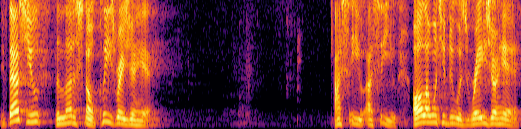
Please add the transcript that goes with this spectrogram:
If that's you, then let us know. Please raise your hand. I see you. I see you. All I want you to do is raise your hand.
